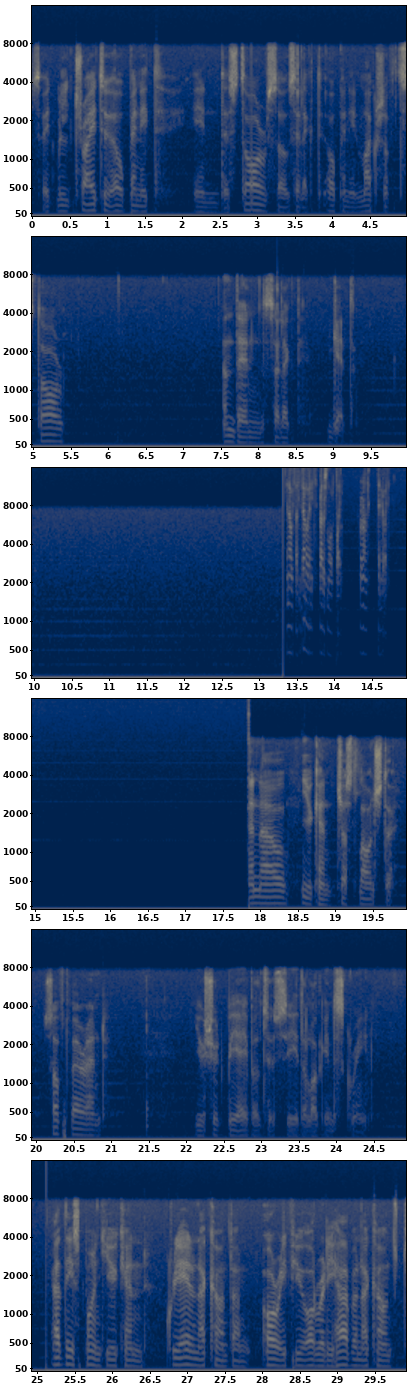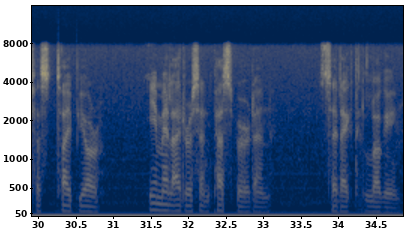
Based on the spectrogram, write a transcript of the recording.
So it will try to open it in the store, so select open in Microsoft Store and then select get. And now you can just launch the software and you should be able to see the login screen. At this point you can create an account and or if you already have an account just type your email address and password and select login.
